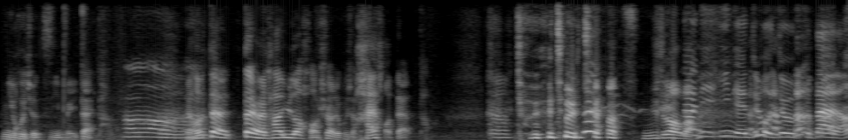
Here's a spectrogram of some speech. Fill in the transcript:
你会觉得自己没带他，哦，然后带带着他遇到好事儿，你会说还好带了他，嗯，就是 就是这样子，你知道吧那？你一年之后就不带了，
